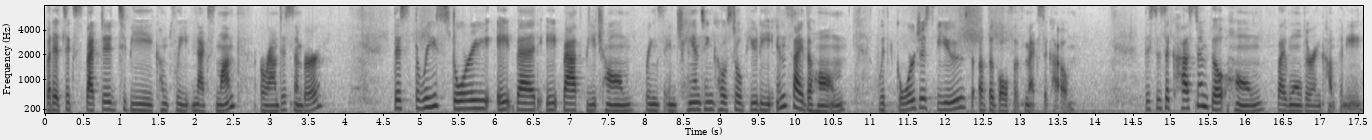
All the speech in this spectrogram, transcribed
but it's expected to be complete next month around December. This three story, eight bed, eight bath beach home brings enchanting coastal beauty inside the home with gorgeous views of the Gulf of Mexico. This is a custom built home by Mulder and Company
